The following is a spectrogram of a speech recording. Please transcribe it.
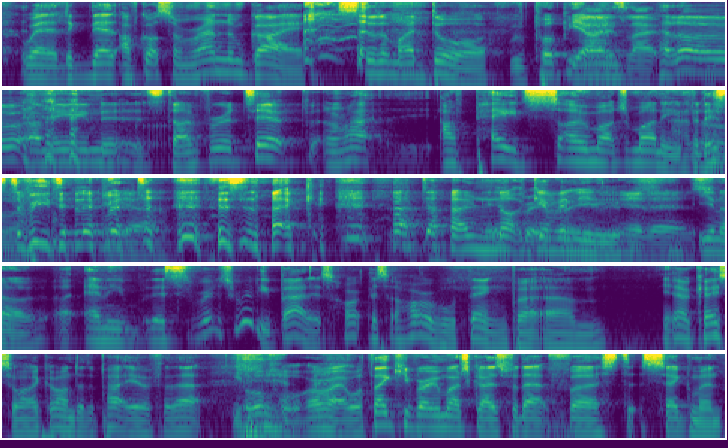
where the, there, I've got some random guy stood at my door With puppy going, eyes, like, "Hello, I mean it's time for a tip." And I'm like. I've paid so much money for this know. to be delivered. Yeah. this is like I don't- I'm not giving crazy. you, It is. you know, uh, any. It's it's really bad. It's hor- it's a horrible thing. But um, yeah, okay. So I go under the patio for that. Awful. All right. Well, thank you very much, guys, for that first segment.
